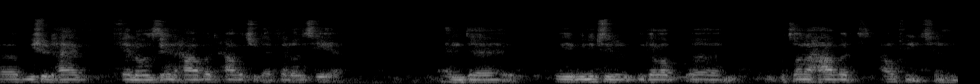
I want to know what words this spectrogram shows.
uh, we should have fellows in Harvard, Harvard should have fellows here. And uh, we, we need to develop um, Botswana Harvard outreach and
